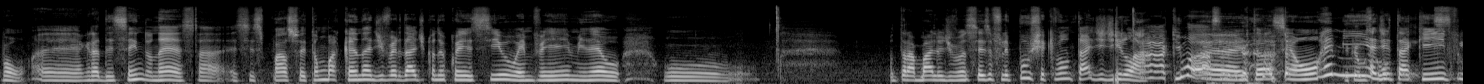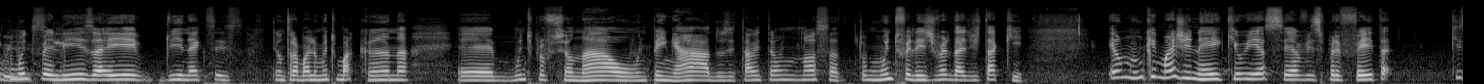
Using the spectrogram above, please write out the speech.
Bom, é, agradecendo, né, essa, esse espaço é tão bacana. De verdade, quando eu conheci o MVM, né, o, o, o trabalho de vocês, eu falei, puxa, que vontade de ir lá. Ah, que massa! É, então, assim, a honra é minha de estar aqui. Fico muito feliz. Aí vi, né, que vocês têm um trabalho muito bacana é, muito profissional, empenhados e tal. Então, nossa, estou muito feliz de verdade de estar aqui. Eu nunca imaginei que eu ia ser a vice-prefeita, que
